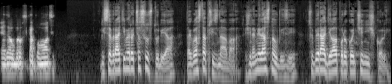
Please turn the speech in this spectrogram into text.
je to obrovská pomoc. Když se vrátíme do času studia, tak Vlasta přiznává, že neměl jasnou vizi, co by rád dělal po dokončení školy.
